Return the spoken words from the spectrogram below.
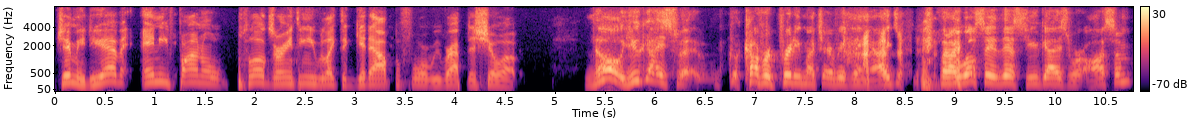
Jimmy, do you have any final plugs or anything you would like to get out before we wrap this show up? No, you guys uh, covered pretty much everything. I, ju- but I will say this: you guys were awesome.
